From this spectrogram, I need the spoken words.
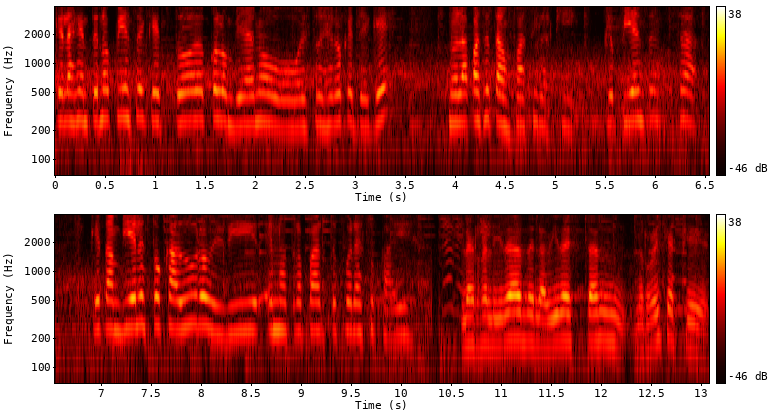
que la gente no piense que todo colombiano o extranjero que llegue no la pase tan fácil aquí. Que piensen, o sea, que también les toca duro vivir en otra parte fuera de su país. La realidad de la vida es tan rica que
